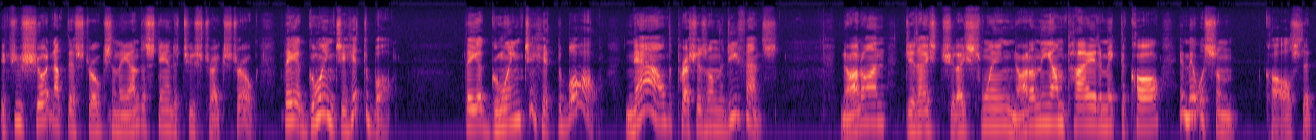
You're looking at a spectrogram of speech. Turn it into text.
If you shorten up their strokes and they understand a two strike stroke, they are going to hit the ball. They are going to hit the ball. Now the pressure's on the defense. Not on did I should I swing, not on the umpire to make the call. And there were some calls that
